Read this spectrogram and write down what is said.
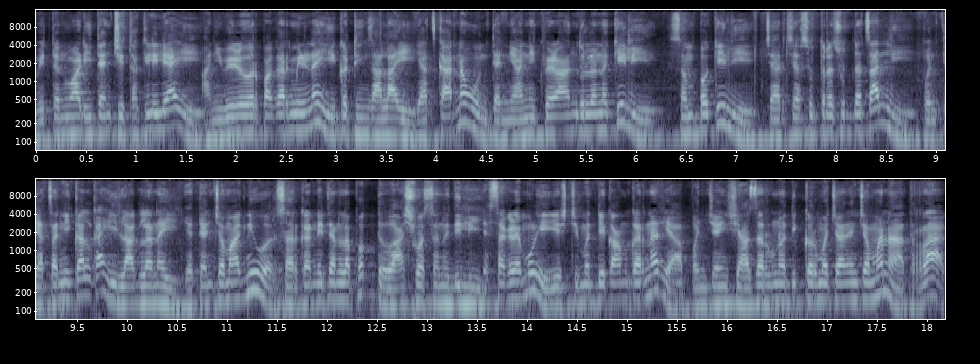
वेतनवाढी त्यांची थकलेली आहे आणि वेळेवर पगार मिळणंही कठीण झाला आहे. याच कारणाहून त्यांनी अनेक वेळा आंदोलनं केली संप केली चर्चासूत्र सुद्धा चालली पण त्याचा निकाल काही लागला नाही. या त्यांच्या मागणीवर सरकारने त्यांना फक्त आश्वासनं दिली. या सगळ्यामुळे एस टी मध्ये काम करणाऱ्या पंच्याऐंशी हजारहून अधिक कर्मचाऱ्यांच्या मनात राग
